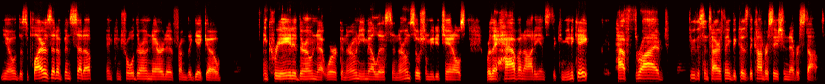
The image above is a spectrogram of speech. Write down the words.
you know, the suppliers that have been set up and controlled their own narrative from the get go and created their own network and their own email lists and their own social media channels where they have an audience to communicate have thrived through this entire thing because the conversation never stopped.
